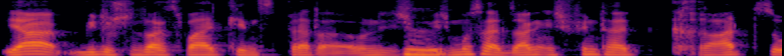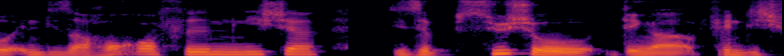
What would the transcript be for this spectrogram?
ja, wie du schon sagst, war halt kein Splatter. Und ich, Mhm. ich muss halt sagen, ich finde halt gerade so in dieser Horrorfilm-Nische diese Psycho-Dinger finde ich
